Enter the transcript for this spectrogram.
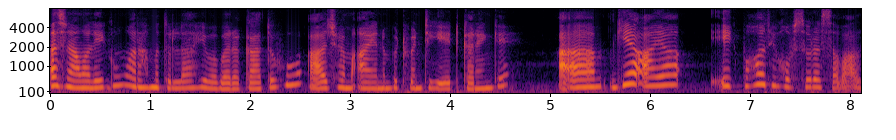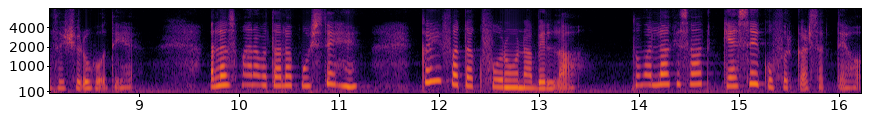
السلام علیکم ورحمۃ اللہ وبرکاتہ۔ آج ہم آیا نمبر ٹوینٹی ایٹ کریں گے۔ یہ آیا ایک بہت ہی خوبصورت سوال سے شروع ہوتی ہے۔ اللہ سبحانہ و تعالیٰ پوچھتے ہیں کئی فتق فرون باللہ؟ تم اللہ کے ساتھ کیسے کفر کر سکتے ہو؟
